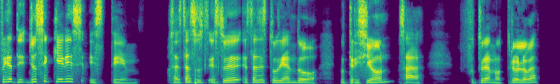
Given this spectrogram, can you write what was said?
fíjate, yo sé que eres, este, o sea, estás, estás estudiando nutrición, o sea, futura nutrióloga.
